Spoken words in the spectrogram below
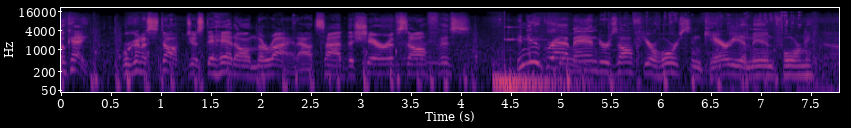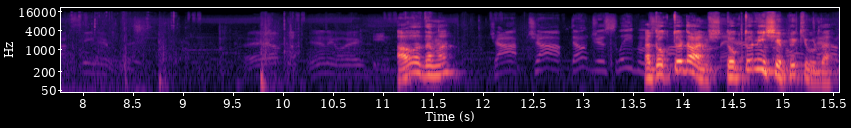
Okay, we're gonna stop just ahead on the right, outside the sheriff's office. Can you grab Anders off your horse and carry him in for me? Al adamı. Ha, doktor da varmış. Doktor ne iş yapıyor ki burada?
